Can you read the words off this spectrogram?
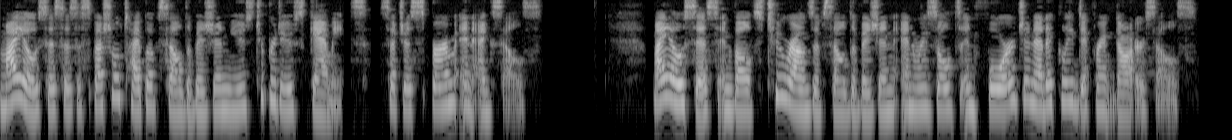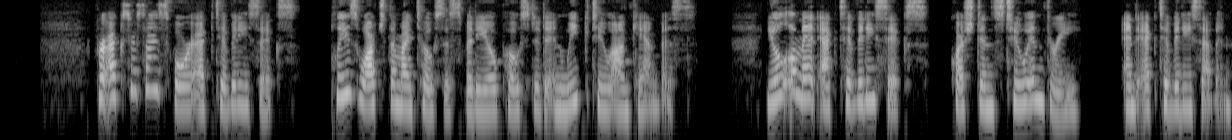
meiosis is a special type of cell division used to produce gametes, such as sperm and egg cells. Meiosis involves two rounds of cell division and results in four genetically different daughter cells. For exercise 4, activity 6, please watch the mitosis video posted in week 2 on Canvas. You'll omit activity 6, questions 2 and 3, and activity 7.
